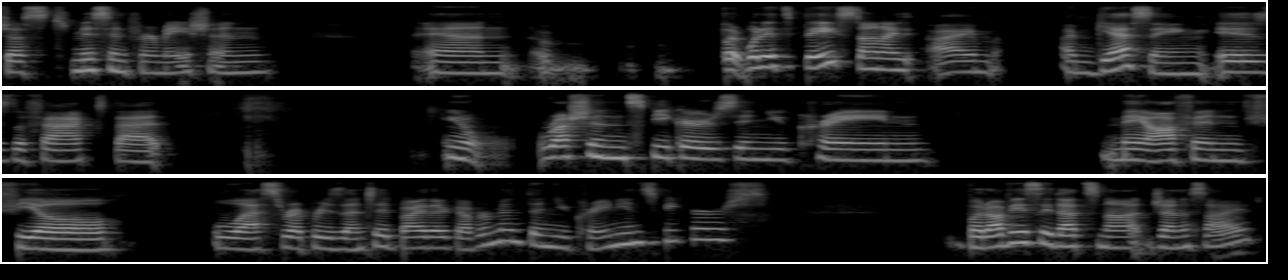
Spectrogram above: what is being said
just misinformation and um, but what it's based on I I'm I'm guessing is the fact that you know Russian speakers in Ukraine may often feel less represented by their government than Ukrainian speakers. But obviously, that's not genocide.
